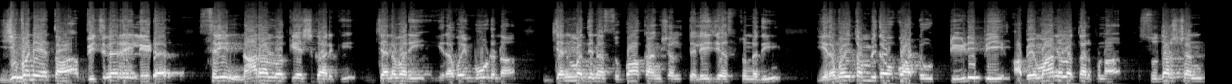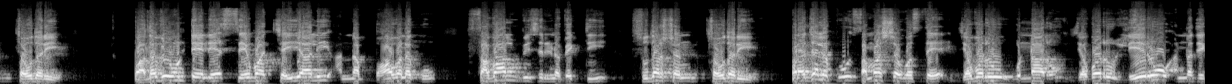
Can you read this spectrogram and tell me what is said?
యువనేత విజనరీ లీడర్ శ్రీ నారా లోకేష్ గారికి జనవరి ఇరవై మూడున జన్మదిన శుభాకాంక్షలు తెలియజేస్తున్నది ఇరవై తొమ్మిదవ వార్డు టీడీపీ అభిమానుల తరపున సుదర్శన్ చౌదరి. పదవి ఉంటేనే సేవ చెయ్యాలి అన్న భావనకు సవాల్ విసిరిన వ్యక్తి సుదర్శన్ చౌదరి. ప్రజలకు సమస్య వస్తే ఎవరు ఉన్నారు ఎవరు లేరు అన్నది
